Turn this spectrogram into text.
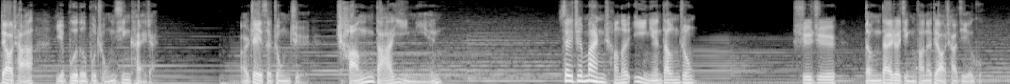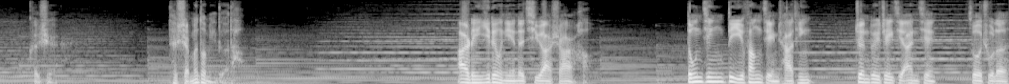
调查也不得不重新开展，而这次终止长达一年。在这漫长的一年当中，石之等待着警方的调查结果，可是他什么都没得到。二零一六年的七月二十二号，东京地方检察厅针对这起案件做出了。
